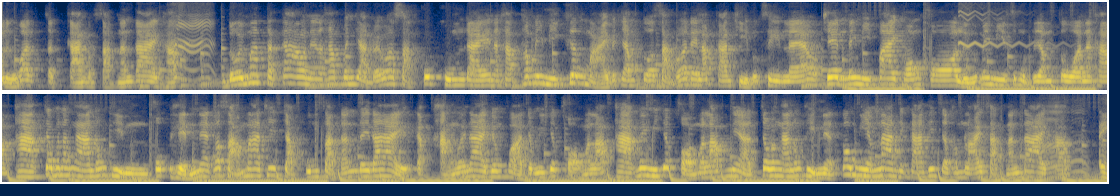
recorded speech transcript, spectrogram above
หรือว่าจัดการกับสัตว์นั้นได้ครับโดยมาตราเก้าเนี่ยนะครับบัญญัติไว้ว่าสัตว์ควบคุมใดนะครับถ้าไม่มีเครื่องหมายประจำตัวสัตว์ว่าได้รับการฉีดวัคซีนแล้ว เช่น ไม่มีป้ายคล้องคอ หรือไม่มีสมุดประจำตัวนะครับหากเจ้าพนักงานท้องถิ่นพบเห็นเนี่ยก็สามารถที่จับกุมสัตว์นั้นได้ได้กักขังไว้ได้จนกว่าจะมีเจ้าของมารับหากไม่มีเจ้าของมารับเนี่ยเจ้าพนักงานท้องถิ่นเนี่ยก็มีอำนาจในการที่จะทำร้ายสัตว์นั้นได้ครับ ไอ้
